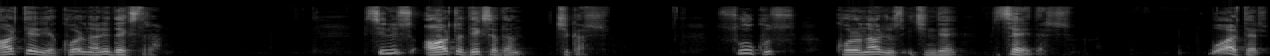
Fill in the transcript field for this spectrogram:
Arteria coronaria dextra. Sinüs aorta dextra'dan çıkar. Sulcus coronarius içinde seyreder. Bu arter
